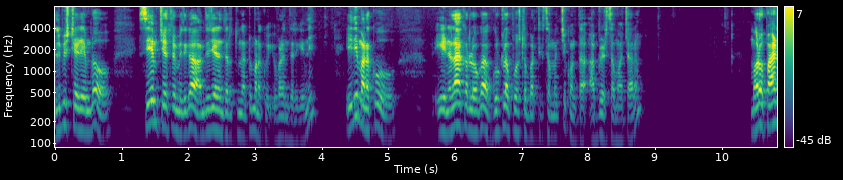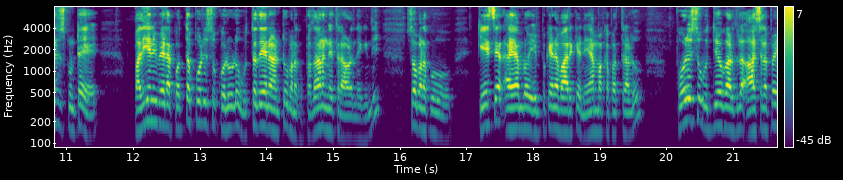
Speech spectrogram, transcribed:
ఎల్బీ స్టేడియంలో సీఎం చేతుల మీదుగా అందజేయడం జరుగుతుందంటూ మనకు ఇవ్వడం జరిగింది. ఇది మనకు ఈ నెలాఖరులోగా గురుకుల పోస్టుల భర్తీకి సంబంధించి కొంత అప్డేట్ సమాచారం. మరో పాయింట్ చూసుకుంటే పదిహేను వేల కొత్త పోలీసు కొలువులు ఉత్తదేనా అంటూ మనకు ప్రధానంగా అయితే రావడం జరిగింది. సో మనకు కేసీఆర్ హయాంలో ఎంపికైన వారికే నియామక పత్రాలు పోలీసు ఉద్యోగార్థుల ఆశలపై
